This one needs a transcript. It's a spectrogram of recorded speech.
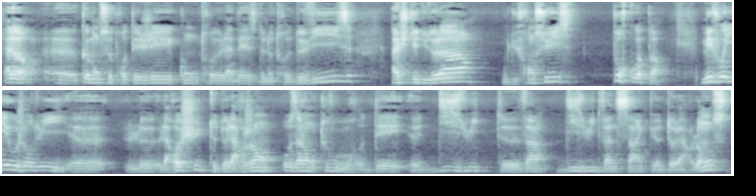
Alors, euh, comment se protéger contre la baisse de notre devise? Acheter du dollar ou du franc suisse? Pourquoi pas? Mais voyez aujourd'hui euh, la rechute de l'argent aux alentours des 18, 20, 18, 25 dollars l'once.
